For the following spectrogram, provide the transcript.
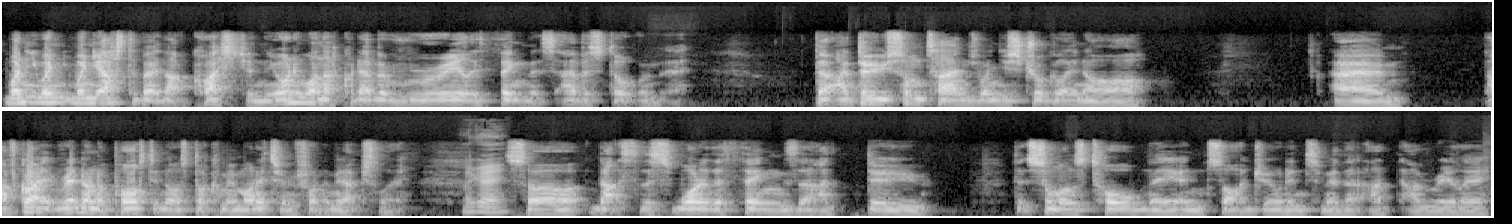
when you when when you asked about that question, the only one I could ever really think that's ever stuck with me that I do sometimes when you're struggling or um I've got it written on a post-it note stuck on my monitor in front of me actually. Okay. So that's this one of the things that I do that someone's told me and sort of drilled into me that I, I really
